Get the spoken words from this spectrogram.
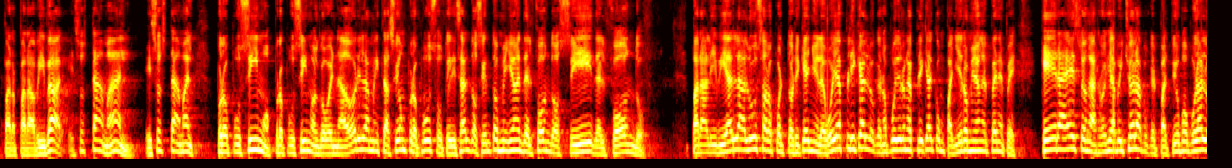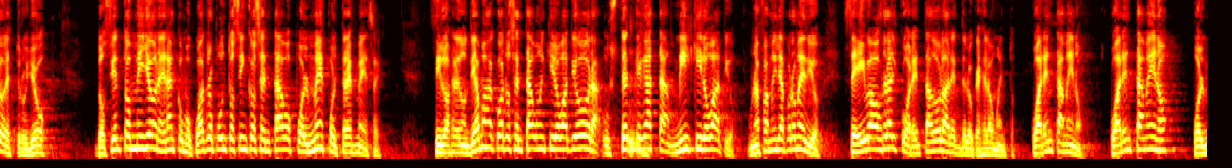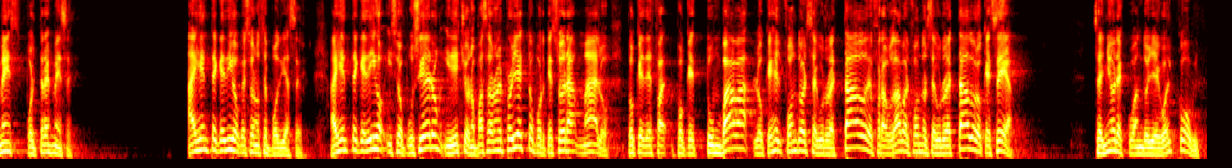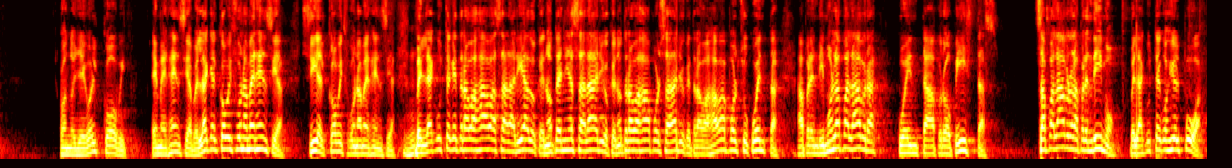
para, para avivar, eso está mal, eso está mal. Propusimos, propusimos, el gobernador y la administración propuso utilizar 200 millones del fondo, sí, del fondo, para aliviar la luz a los puertorriqueños. Y le voy a explicar lo que no pudieron explicar compañeros míos en el PNP. ¿Qué era eso en Arroyo y Habichuela? Porque el Partido Popular lo destruyó. 200 millones eran como 4.5 centavos por mes por tres meses. Si lo redondeamos a 4 centavos en kilovatio hora, usted que gasta 1000 kilovatios, una familia promedio, se iba a ahorrar 40 dólares de lo que es el aumento. 40 menos. 40 menos por mes, por tres meses. Hay gente que dijo que eso no se podía hacer. Hay gente que dijo y se opusieron y de hecho no pasaron el proyecto porque eso era malo, porque, porque tumbaba lo que es el Fondo del Seguro del Estado, defraudaba el Fondo del Seguro del Estado, lo que sea. Señores, cuando llegó el COVID, cuando llegó el COVID, emergencia, ¿verdad que el COVID fue una emergencia? Sí, el COVID fue una emergencia. ¿Verdad que usted que trabajaba asalariado, que no tenía salario, que no trabajaba por salario, que trabajaba por su cuenta, aprendimos la palabra cuentapropistas? Esa palabra la aprendimos. ¿Verdad que usted cogió el PUA?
